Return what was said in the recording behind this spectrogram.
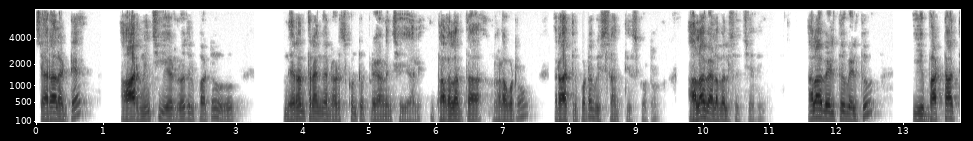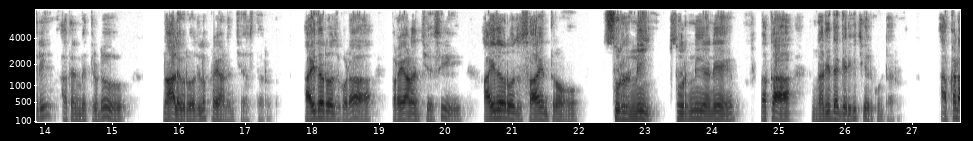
చేరాలంటే ఆరు నుంచి ఏడు రోజుల పాటు నిరంతరంగా నడుచుకుంటూ ప్రయాణం చేయాలి. పగలంతా నడవటం రాత్రిపూట విశ్రాంతి తీసుకోవటం అలా వెళ్ళవలసి వచ్చేది. అలా వెళ్తూ వెళ్తూ ఈ భట్టాత్రి అతని మిత్రుడు నాలుగు రోజులు ప్రయాణం చేస్తారు. ఐదో రోజు కూడా ప్రయాణం చేసి ఐదో రోజు సాయంత్రం సుర్ని సుర్ని అనే ఒక నది దగ్గరికి చేరుకుంటారు. అక్కడ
